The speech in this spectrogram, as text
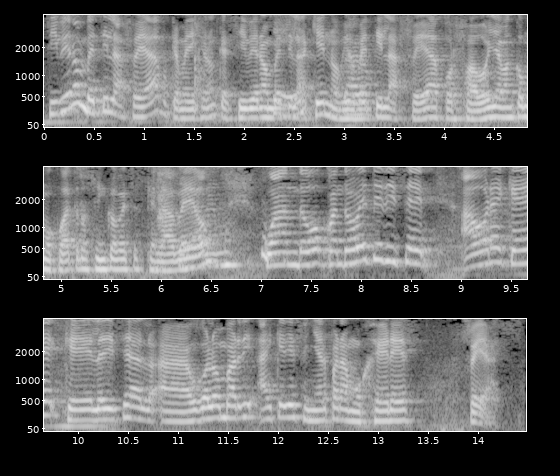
Si vieron Betty la Fea, porque me dijeron que sí vieron Sí, Betty la... ¿Quién no vio claro. Betty la Fea? Por favor, ya van como cuatro o cinco veces que la veo. Cuando, cuando Betty dice, ahora hay que, que le dice a, a Hugo Lombardi, hay que diseñar para mujeres feas.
